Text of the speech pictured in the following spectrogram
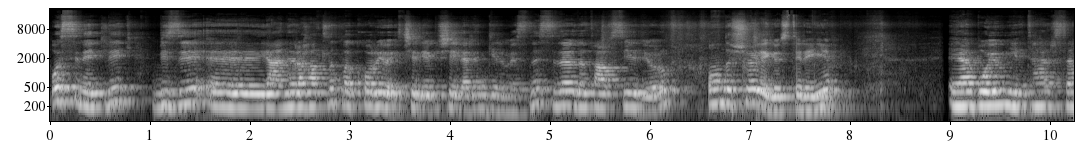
O sineklik bizi e, yani rahatlıkla koruyor içeriye bir şeylerin girmesini. Sizlere de tavsiye ediyorum. Onu da şöyle göstereyim. Eğer boyum yeterse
